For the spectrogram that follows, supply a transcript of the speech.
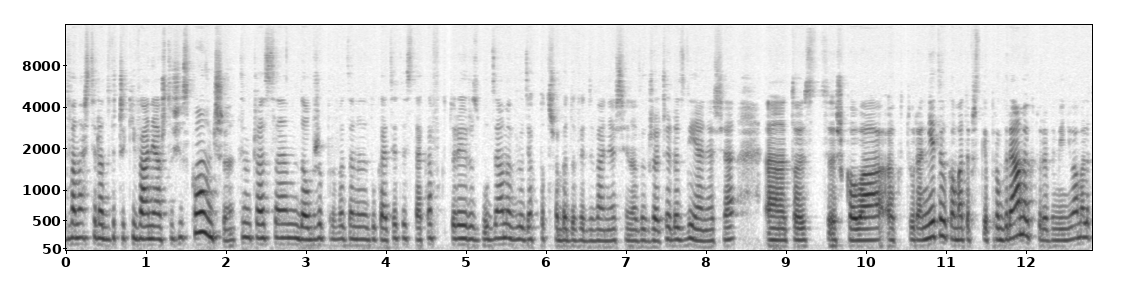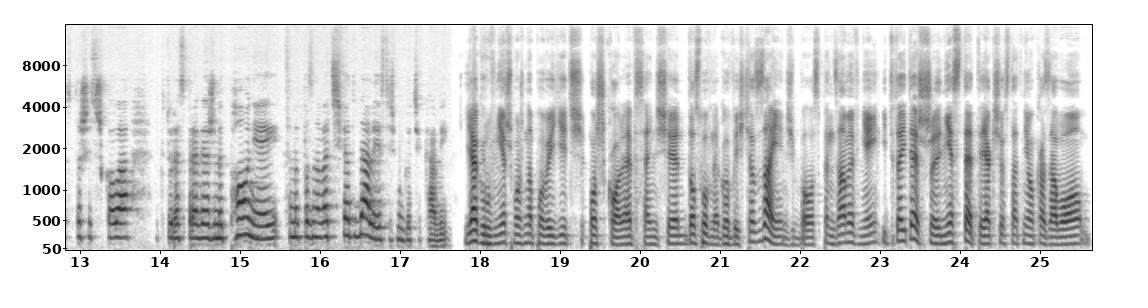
12 e, lat wyczekiwania, aż to się skończy. Tymczasem dobrze prowadzona edukacja to jest taka, w której rozbudzamy w ludziach potrzebę dowiadywania się nowych rzeczy, rozwijania się. E, to jest szkoła, która nie tylko ma te wszystkie programy, które wymieniłam, ale to też jest szkoła, która sprawia, że my po niej chcemy poznawać świat dalej, jesteśmy go ciekawi. Jak również można powiedzieć po szkole w sensie dosłownego wyjścia z zajęć, bo spędzamy w niej i tutaj też niestety, jak się ostatnio okazało,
